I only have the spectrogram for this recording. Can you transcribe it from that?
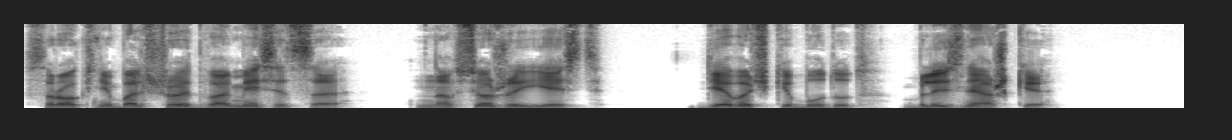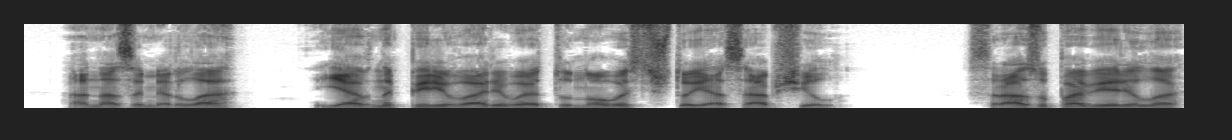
«Срок небольшой, два месяца, но все же есть. Девочки будут, близняшки». Она замерла, явно переваривая ту новость, что я сообщил. Сразу поверила,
